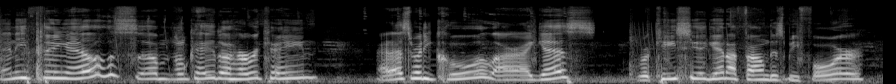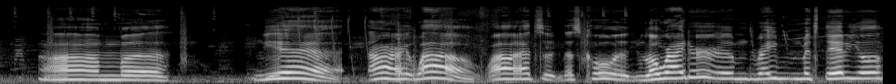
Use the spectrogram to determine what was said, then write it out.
anything else? Um, okay, the Hurricane. Uh, that's pretty cool. All right, I guess. Rikishi again. I found this before. Um, uh, yeah. All right. Wow. Wow. That's a that's cool. Lowrider. Um, Rey Mysterio.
